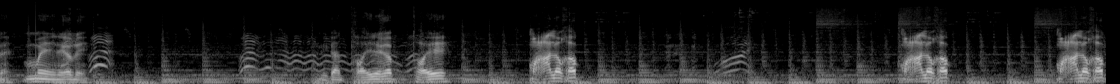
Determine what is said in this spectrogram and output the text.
นะไม่นะครับนี่มีการถอยเลยครับ ถอยมาแล้วครับ มาแล้วครับ มาแล้วครับ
